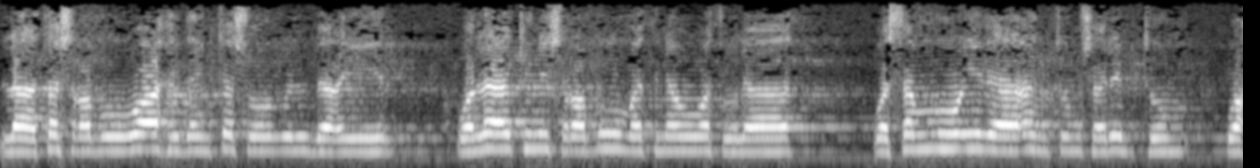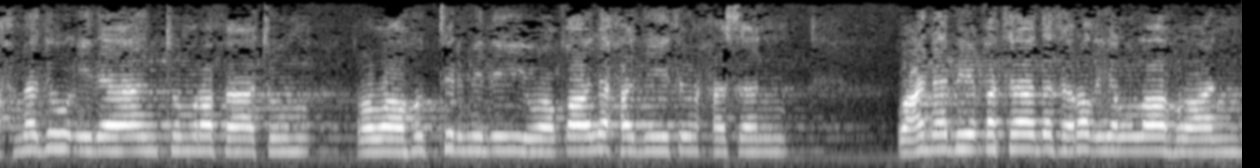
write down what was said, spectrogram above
لا تشربوا واحدا كشرب البعير ولكن اشربوا مثنى وثلاث وسموا إذا أنتم شربتم واحمدوا إذا أنتم رفعتم. رواه الترمذي وقال حديث حسن. وعن أبي قتادة رضي الله عنه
